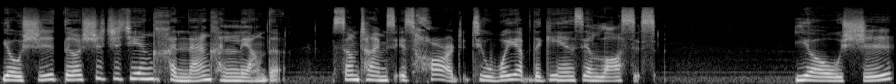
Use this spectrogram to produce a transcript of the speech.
有时得失之间很难衡量的。Sometimes it's hard to weigh up the gains and losses. 有时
